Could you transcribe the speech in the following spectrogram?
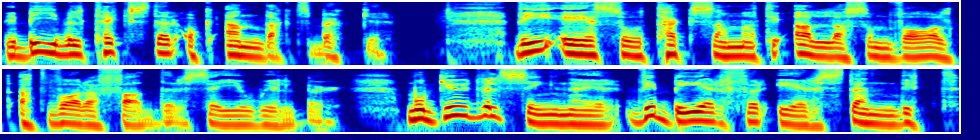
med bibeltexter och andaktsböcker. Vi är så tacksamma till alla som valt att vara fadder, säger Wilbur. Må Gud välsigna er. Vi ber för er ständigt.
